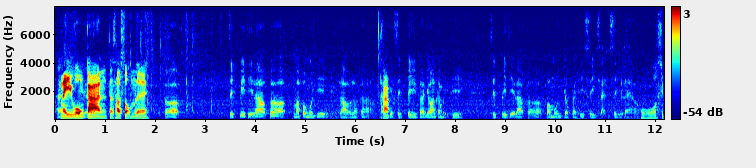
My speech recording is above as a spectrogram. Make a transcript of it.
แผ่นในวงการสะสมเลย ก็สิบปีที่แล้วก็มาประมูลที่เราแล้วก็ครับอีกสิบปีก็ย้อนกลับมาอีกทีสิบปีที่แล้วก็ประมูลจบไปที่สี่แสนสี่แล้ว โอ้สิ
